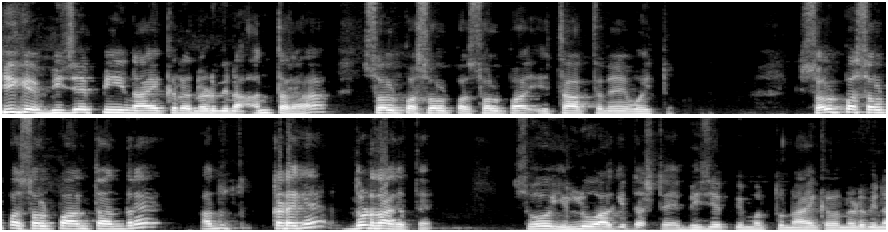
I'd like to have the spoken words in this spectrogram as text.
ಹೀಗೆ ಬಿ ಜೆ ಪಿ ನಾಯಕರ ನಡುವಿನ ಅಂತರ ಸ್ವಲ್ಪ ಸ್ವಲ್ಪ ಸ್ವಲ್ಪ ಹೆಚ್ಚಾಗ್ತಾನೆ ಹೋಯ್ತು. ಸ್ವಲ್ಪ ಸ್ವಲ್ಪ ಸ್ವಲ್ಪ ಅಂತ ಅಂದರೆ ಅದು ಕಡೆಗೆ ದೊಡ್ಡದಾಗುತ್ತೆ. ಸೊ ಇಲ್ಲೂ ಆಗಿದ್ದಷ್ಟೇ ಬಿ ಜೆ ಪಿ ಮತ್ತು ನಾಯಕರ ನಡುವಿನ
